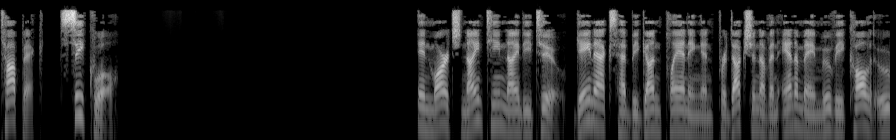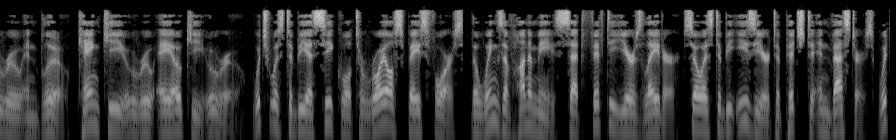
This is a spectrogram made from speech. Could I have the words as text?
Topic: Sequel In March 1992, Gainax had begun planning and production of an anime movie called Uru in Blue, Kanki Uru Aoki Uru, which was to be a sequel to Royal Space Force, The Wings of Honnêamise set 50 years later so as to be easier to pitch to investors which,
